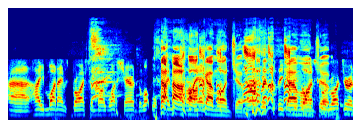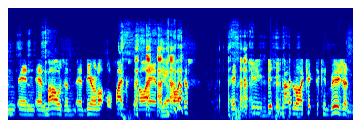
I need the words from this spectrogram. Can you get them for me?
uh, hey, my name's Bryce and my wife Sharon's a lot more famous than I am. Oh, come on, Jim. I went to these Come on, Jim. Roger and, and, and Miles, and, and they're a lot more famous than I am. Yeah. So I just, and did you, did you know that I kicked a conversion?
